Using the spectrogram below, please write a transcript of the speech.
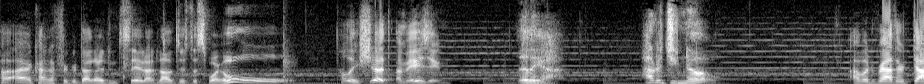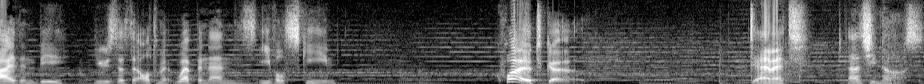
I, I kind of figured that. I didn't say it out loud just to spoil. Oh, holy shit, amazing. Lilia, how did you know? I would rather die than be used as the ultimate weapon and his evil scheme. Quiet, girl. Damn it. Now she knows.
